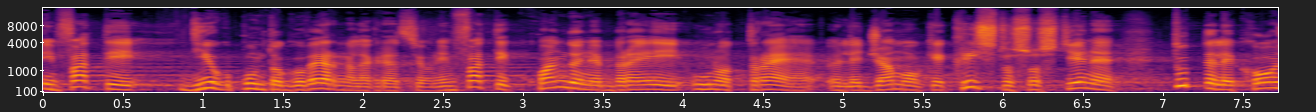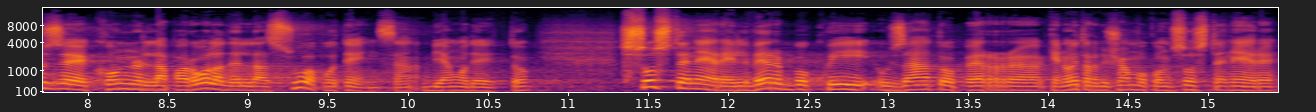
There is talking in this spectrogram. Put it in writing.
Infatti Dio appunto governa la creazione. Infatti quando in Ebrei 1.3 leggiamo che Cristo sostiene tutte le cose con la parola della sua potenza, abbiamo detto, Sostenere, il verbo qui usato per, che noi traduciamo con sostenere,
